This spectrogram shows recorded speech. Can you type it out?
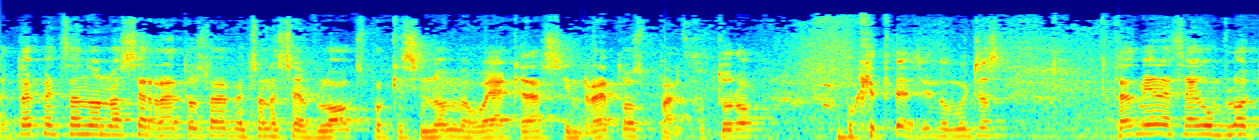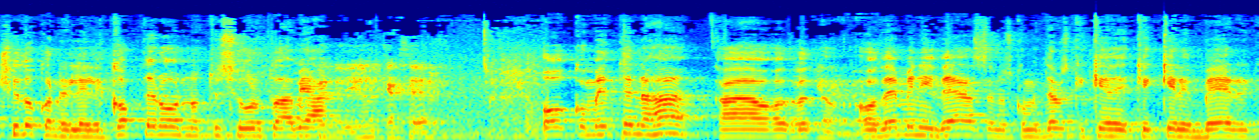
estoy pensando en no hacer retos, estoy pensando en hacer vlogs porque si no me voy a quedar sin retos para el futuro. Porque estoy haciendo muchos. También les hago un vlog chido con el helicóptero, no estoy seguro todavía. Que te que hacer. O comenten, ajá, o, o- denme ideas en los comentarios que quieren, que quieren ver,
